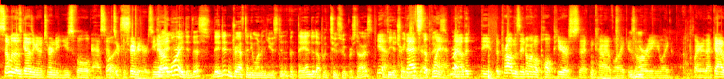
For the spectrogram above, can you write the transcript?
Some of those guys are going to turn to useful assets Well, or contributors. You know, Daryl Morey did this. They didn't draft anyone in Houston, but they ended up with two superstars Yeah, via trading. that's the plan. Right. Now the, the the problem is they don't have a Paul Pierce that can kind of like is Mhm. already like a player. That guy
